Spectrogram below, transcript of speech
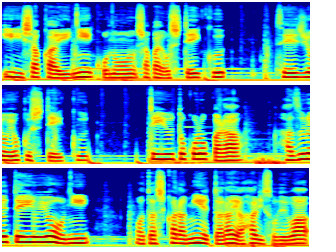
いい社会にこの社会をしていく政治を良くしていくっていうところから外れているように私から見えたらやはりそれは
